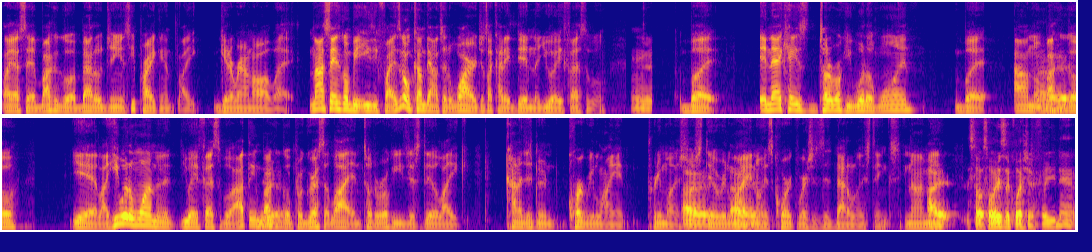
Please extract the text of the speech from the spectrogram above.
like I said, Bakugo a battle genius. He probably can like get around all that. Not saying it's gonna be an easy fight. It's gonna come down to the wire, just like how they did in the UA festival. Mm, yeah. But in that case, Todoroki would have won. But I don't know, Alright. Bakugo. Yeah, like he would have won in the UA festival. I think Yeah. Bakugo progressed a lot, and Todoroki just still like kind of just been quirk reliant, pretty much. Just Alright, still relying alright. on his quirk versus his battle instincts. You know what I mean? All right. So so here's a question for you, Dan.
